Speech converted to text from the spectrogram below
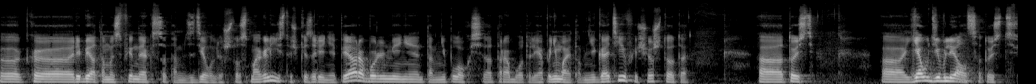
к ребятам из Финекса там сделали, что смогли, с точки зрения пиара более-менее там неплохо себя отработали. Я понимаю, там негатив, еще что-то. А, то есть, а, я удивлялся, то есть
